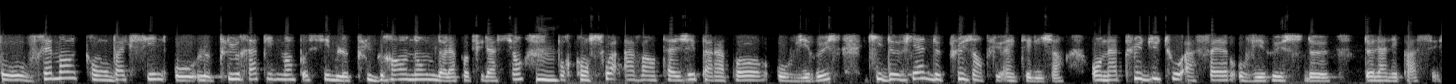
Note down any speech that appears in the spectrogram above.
faut vraiment qu'on vaccine au, le plus rapidement possible le plus grand nombre de la population hmm. pour qu'on soit avantagé par rapport au virus qui devient de plus en plus intelligent. On n'a plus du tout affaire au virus de, de l'année passée.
